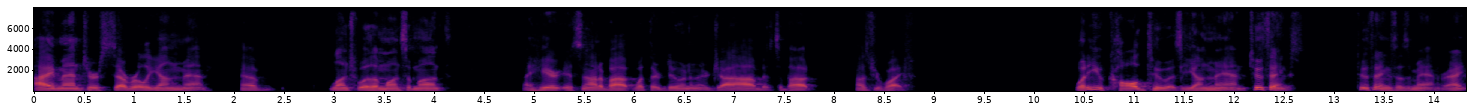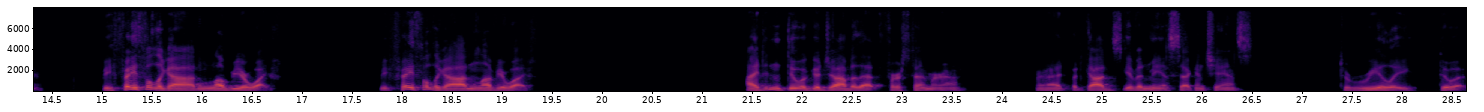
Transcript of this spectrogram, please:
I mentor several young men, have lunch with them once a month. I hear it's not about what they're doing in their job, it's about how's your wife? What are you called to as a young man? Two things. Two things as a man, right? Be faithful to God and love your wife. Be faithful to God and love your wife. I didn't do a good job of that the first time around, all right? But God's given me a second chance to really do it.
